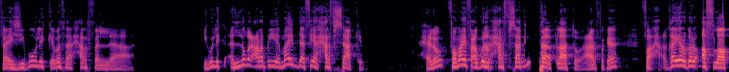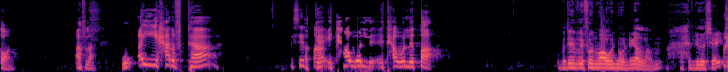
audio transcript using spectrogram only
فيجيبوا لك مثلا حرف ال يقول لك اللغة العربية ما يبدأ فيها حرف ساكن. حلو؟ فما ينفع أقول حرف ساكن Pla- Plato عارفه كيف فغيروا قالوا أفلاطون. افلا وأي حرف تاء يصير okay؟ طاء. يتحول يتحول لطاء. وبعدين يضيفون واو ونون. يلا ما حد بيقول شيء؟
